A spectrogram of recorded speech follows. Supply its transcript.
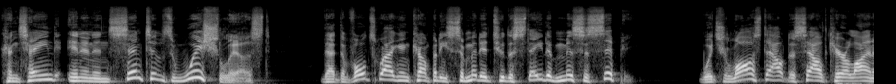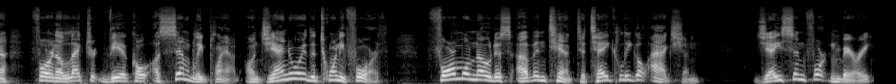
contained in an incentives wish list that the Volkswagen company submitted to the state of Mississippi, which lost out to South Carolina for an electric vehicle assembly plant on January the 24th. Formal notice of intent to take legal action Jason Fortenberry,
